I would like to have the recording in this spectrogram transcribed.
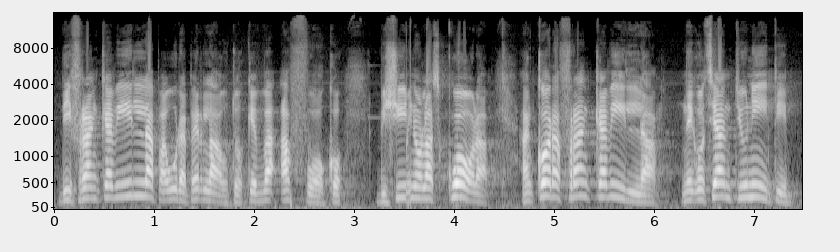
di Francavilla, paura per l'auto che va a fuoco vicino alla scuola. Ancora Francavilla, negozianti uniti,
